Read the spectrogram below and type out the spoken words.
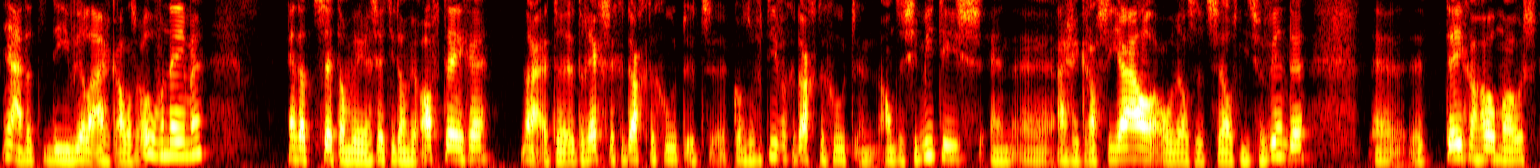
Ja, dat, die willen eigenlijk alles overnemen. En dat zet, dan weer, zet je dan weer af tegen nou, het, eh, het rechtse gedachtegoed, het conservatieve gedachtegoed. En antisemitisch en eigenlijk raciaal, alhoewel ze het zelfs niet zo vinden. tegen homo's.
